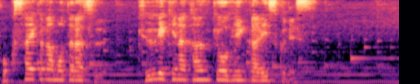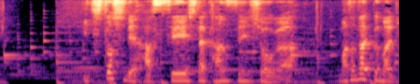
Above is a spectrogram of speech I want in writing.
国際化がもたらす急激な環境変化リスクです。一都市で発生した感染症が瞬く間に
